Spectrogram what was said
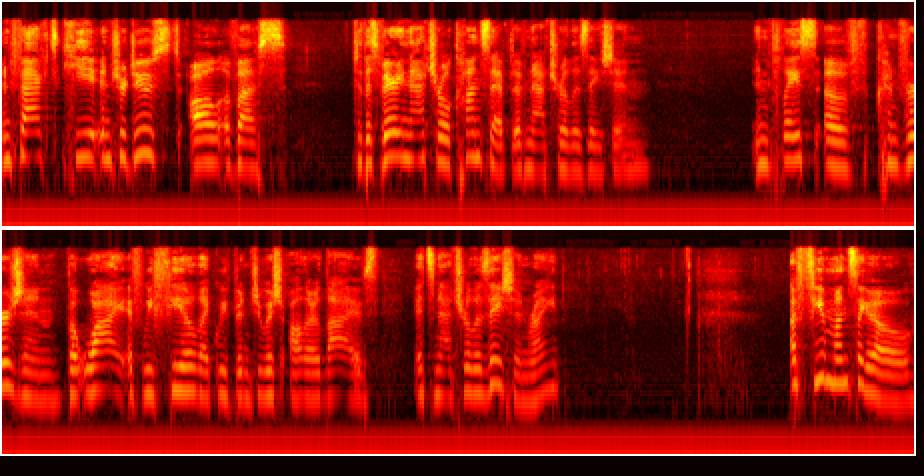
In fact, he introduced all of us to this very natural concept of naturalization in place of conversion. But why, if we feel like we've been Jewish all our lives? It's naturalization, right? A few months ago,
